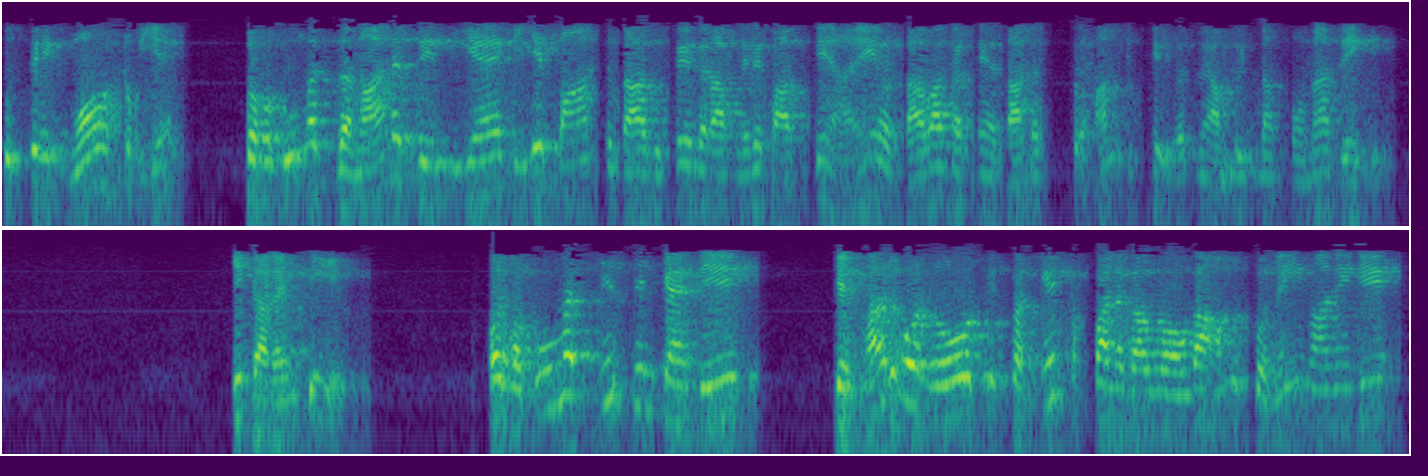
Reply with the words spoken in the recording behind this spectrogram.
اس پہ ایک موت ہوئی ہے۔ تو حکومت ضمانت دیتی ہے کہ یہ پانچ ہزار روپے اگر آپ میرے پاس کے آئیں اور دعویٰ کرتے ہیں عدالت تو ہم اس کے عوض میں آپ کو اتنا سونا دیں گے۔ یہ گارنٹی ہے۔ اور حکومت جس دن کہتے کہ ہر وہ نوٹ اس پر ایک ٹپا لگا ہوا ہوگا، ہم اس کو نہیں مانیں گے۔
